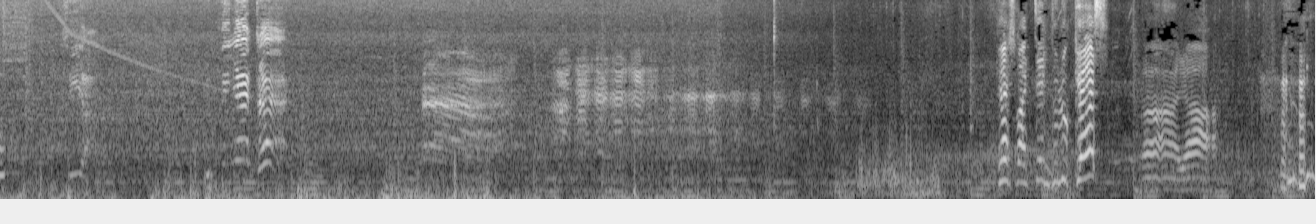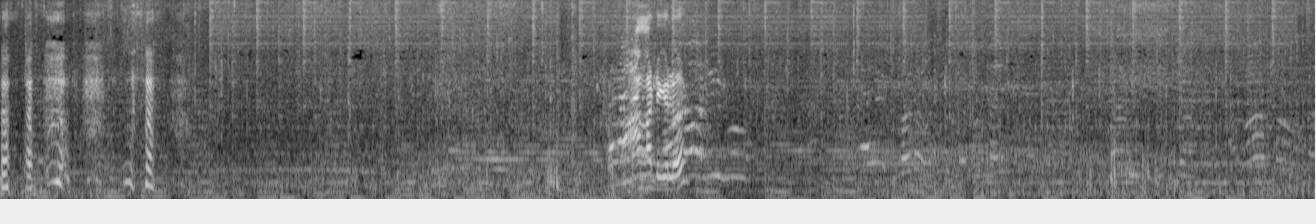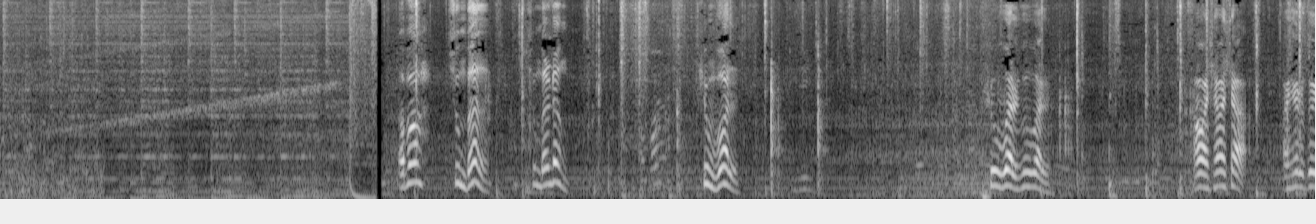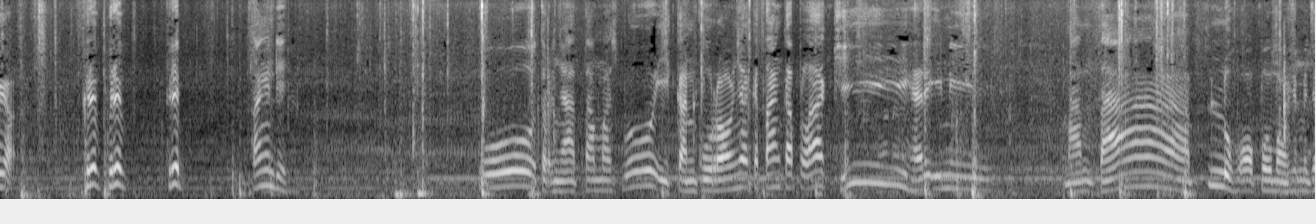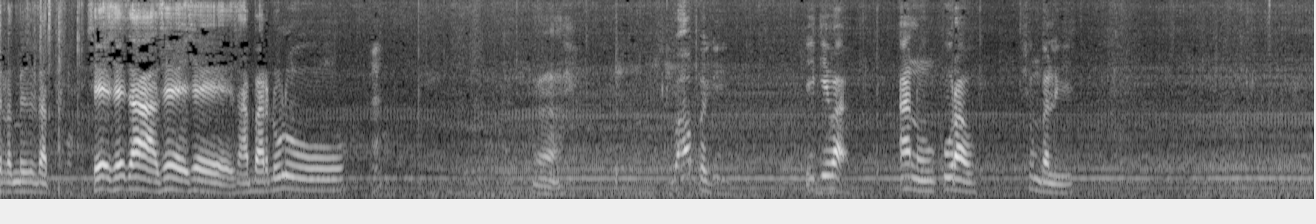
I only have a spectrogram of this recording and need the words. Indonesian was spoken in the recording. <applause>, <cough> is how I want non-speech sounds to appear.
Bro. Siap. Buktinya ada. Guys, mancing dulu, guys. Nah, ya. <laughs> Semangat iki lho. Apa? Sumbal. Sumbal dong. Apa? Sumbal. Sumbal, sumbal. Awas, awas, awas. Akhir ya. Grip, grip, grip. Tangan di. Oh, ternyata Mas Bro, ikan kuraunya ketangkap lagi hari ini. Mantap. Loh, opo mau sih mencelat-mencelat. Si, si, Cak. si, si, sabar dulu. Nah, apa iki? Iki Pak anu kurau sumbal iki.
